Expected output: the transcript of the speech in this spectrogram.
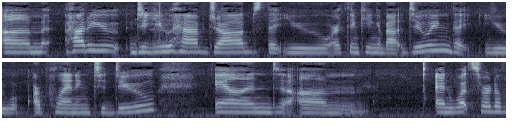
Um, how do you do you have jobs that you are thinking about doing that you are planning to do and um, and what sort of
